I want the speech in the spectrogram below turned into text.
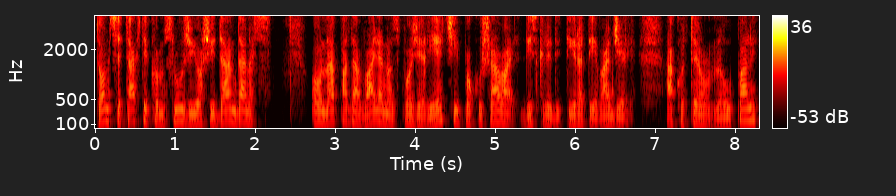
Tom se taktikom služi još i dan danas. On napada valjanost Bože riječi i pokušava diskreditirati evanđelje. Ako to ne upali,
